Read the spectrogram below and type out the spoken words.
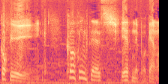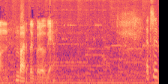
Koffing! Koffing to jest świetny Pokémon. Bardzo go lubię. Znaczy,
